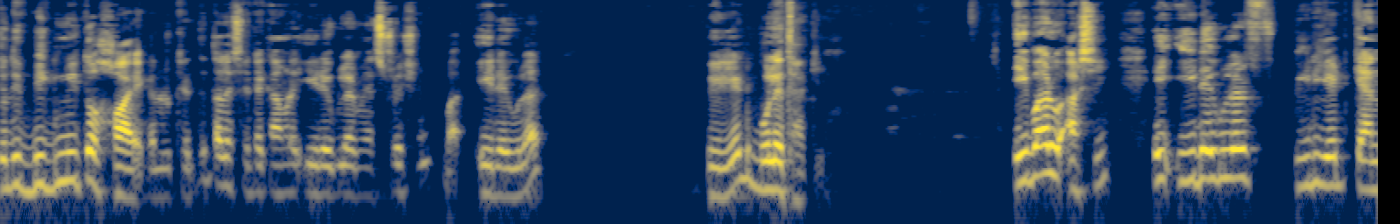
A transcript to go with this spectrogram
যদি বিঘ্নিত হয় কারোর ক্ষেত্রে, তাহলে সেটাকে আমরা ইরেগুলার মেনস্ট্রুয়েশন বা ইরেগুলার পিরিয়ড বলে থাকি। এবার আসি, এই ইরেগুলার পিরিয়ড কেন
